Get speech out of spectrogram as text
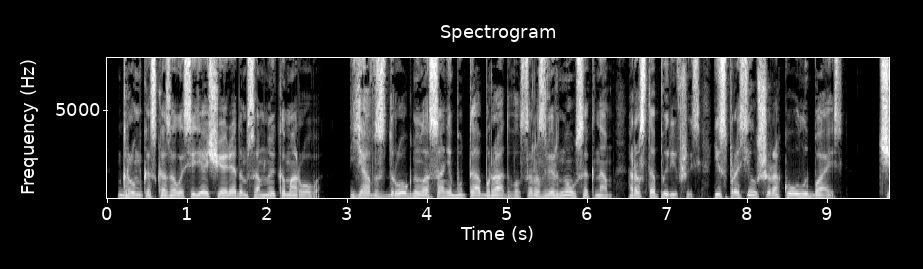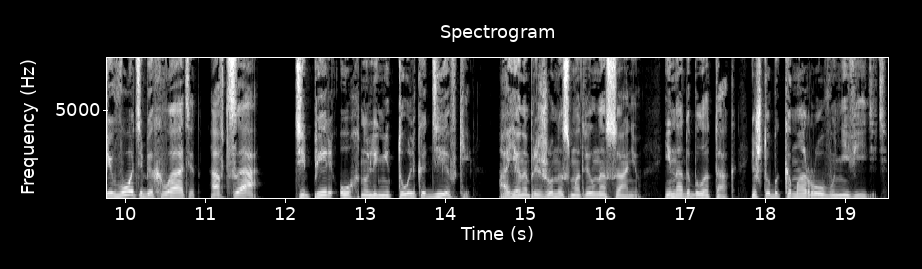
— громко сказала сидящая рядом со мной Комарова. Я вздрогнул, а Саня будто обрадовался, развернулся к нам, растопырившись, и спросил, широко улыбаясь. «Чего тебе хватит, овца?» Теперь охнули не только девки, а я напряженно смотрел на Саню, и надо было так, и чтобы Комарову не видеть.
